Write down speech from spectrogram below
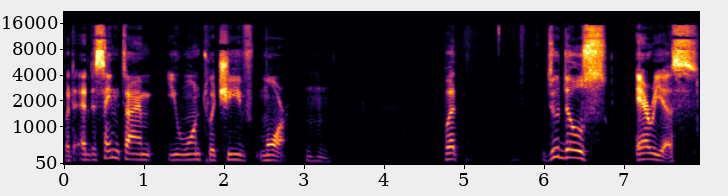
But at the same time, you want to achieve more. But do those areas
